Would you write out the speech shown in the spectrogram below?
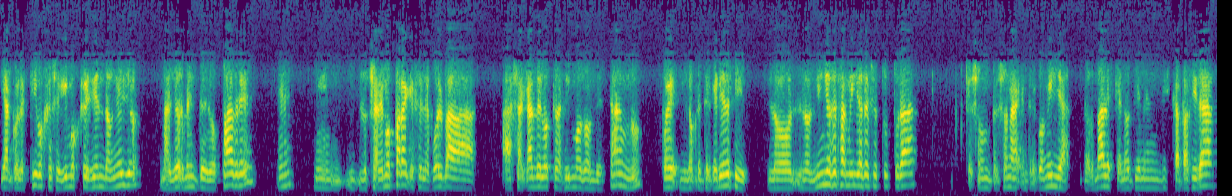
y a colectivos que seguimos creyendo en ellos, mayormente los padres, ¿eh? lucharemos para que se les vuelva a, sacar del ostracismo donde están, ¿no? Pues lo que te quería decir, los, los niños de familias desestructuradas, que son personas, entre comillas, normales, que no tienen discapacidad,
